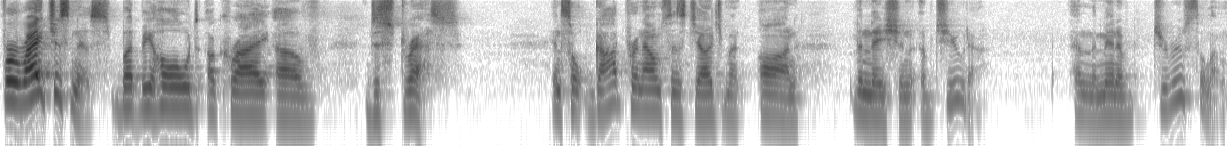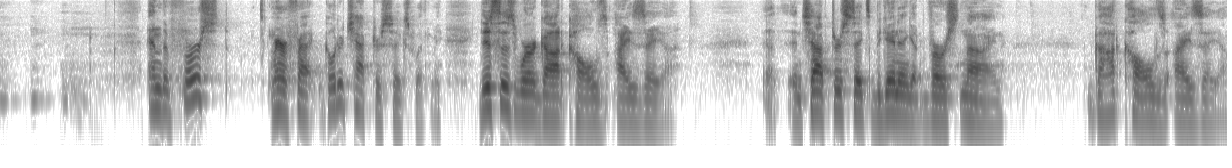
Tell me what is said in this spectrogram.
for righteousness, but behold a cry of distress. And so God pronounces judgment on the nation of Judah and the men of Jerusalem. And the first, matter of fact, go to chapter 6 with me. This is where God calls Isaiah. In chapter 6, beginning at verse 9, God calls Isaiah.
